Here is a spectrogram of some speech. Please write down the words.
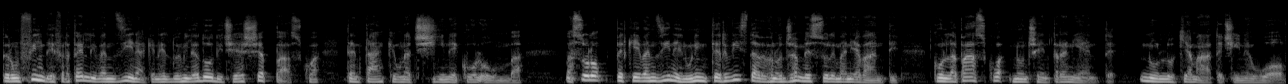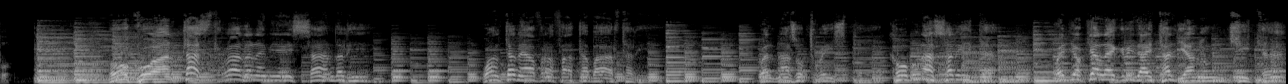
per un film dei fratelli Vanzina che nel 2012 esce a Pasqua, tenta anche una cine colomba, ma solo perché i Vanzina in un'intervista avevano già messo le mani avanti. Con la Pasqua non c'entra niente, non lo chiamate cine uovo. Oh, quanta strada nei miei sandali, quanta ne avrà fatta Bartali, quel naso triste come una salita, quegli occhi allegri da italiano in gita,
